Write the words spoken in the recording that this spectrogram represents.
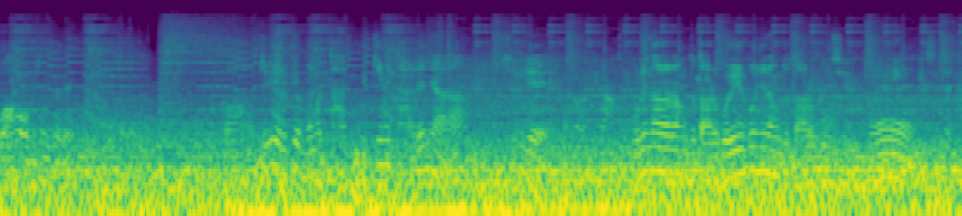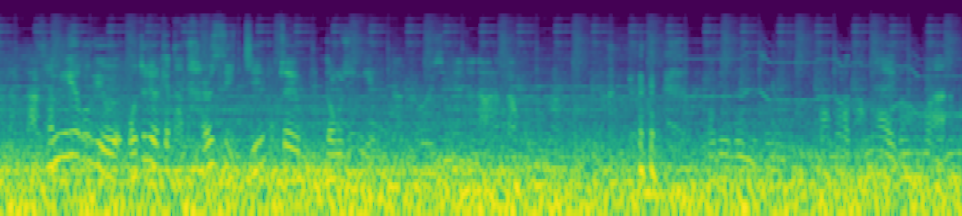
와 엄청 되네. 와 어떻게 이렇게 뭔가 다 느낌이 다르냐? 신기해. 우리나라랑도 다르고 일본이랑도 다르고. 오. 진짜 달라 나 3개국이 어떻게 이렇게 다 다를 수 있지? 갑자기 너무 신기해. 나 그걸 10년 전에 알았다고 어디든 저기 따돌아 다녀야 이런 거 아는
